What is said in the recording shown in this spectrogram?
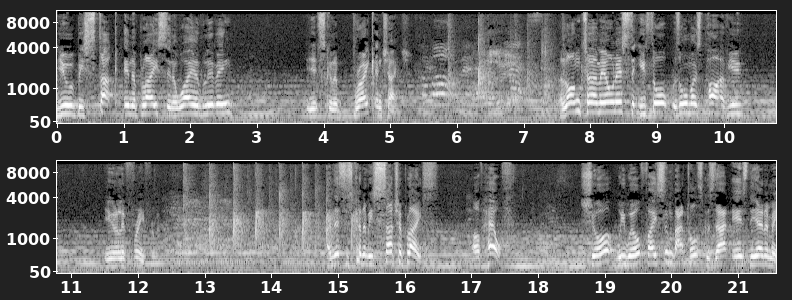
you would be stuck in a place, in a way of living, it's going to break and change. A long term illness that you thought was almost part of you, you're going to live free from it. And this is going to be such a place of health. Sure, we will face some battles because that is the enemy.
